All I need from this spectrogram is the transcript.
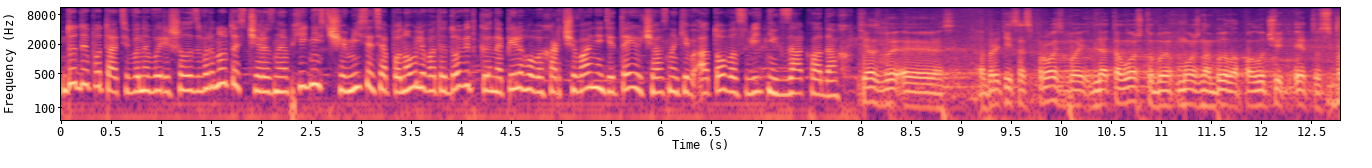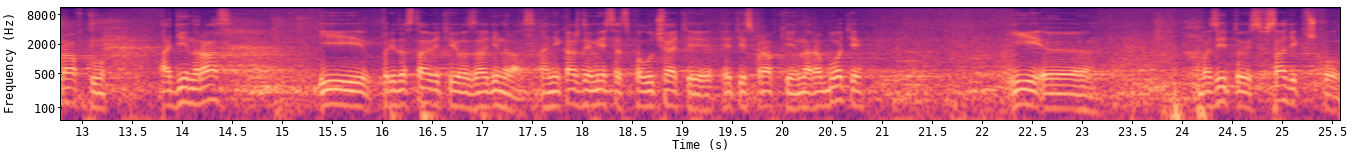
До депутатів вони вирішили звернутись через необхідність щомісяця поновлювати довідки на пільгове харчування дітей учасників АТО в освітніх закладах. Хотелось бы э, обратиться с просьбой для того, чтобы можно было получить эту справку один раз и предоставить ее за один раз, а не каждый месяц получать э, эти справки на работе и э, возить то есть, в садик, в школу.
